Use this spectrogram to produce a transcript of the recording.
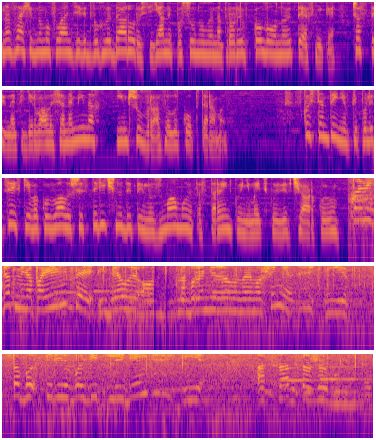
На західному фланзі від вугледару росіяни посунули на прорив колоною техніки. Частина підірвалася на мінах, іншу вразили коптерами. З Костянтинівки поліцейські евакуювали шестирічну дитину з мамою та старенькою німецькою вівчаркою. Повезет меня полиция и белый ангел на бронированной машине, и чтобы перевозить людей и остаться живыми.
